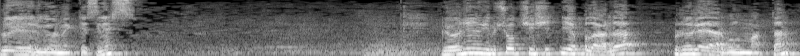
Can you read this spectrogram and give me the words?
röleleri görmektesiniz. Gördüğünüz gibi çok çeşitli yapılarda röleler bulunmakta.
